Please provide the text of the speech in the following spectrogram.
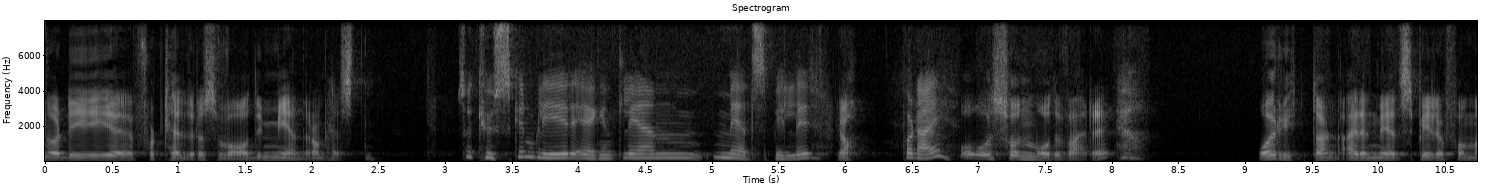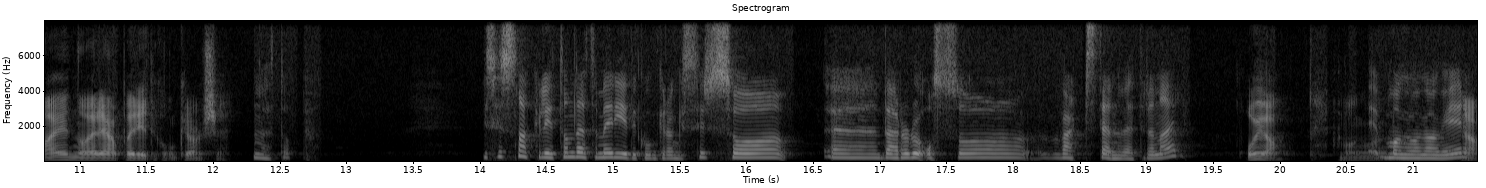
når de, forteller oss hva de mener om hesten. Så kusken blir egentlig en medspiller? Ja. for deg. Og sånn må det være. Ja. Og rytteren er en medspiller for meg når jeg er på ridekonkurranse. Nettopp. Hvis vi snakker litt om dette med ridekonkurranser, så uh, der har du også vært stendeveterinær Å ja. Mange ganger. mange, mange ganger. Ja,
